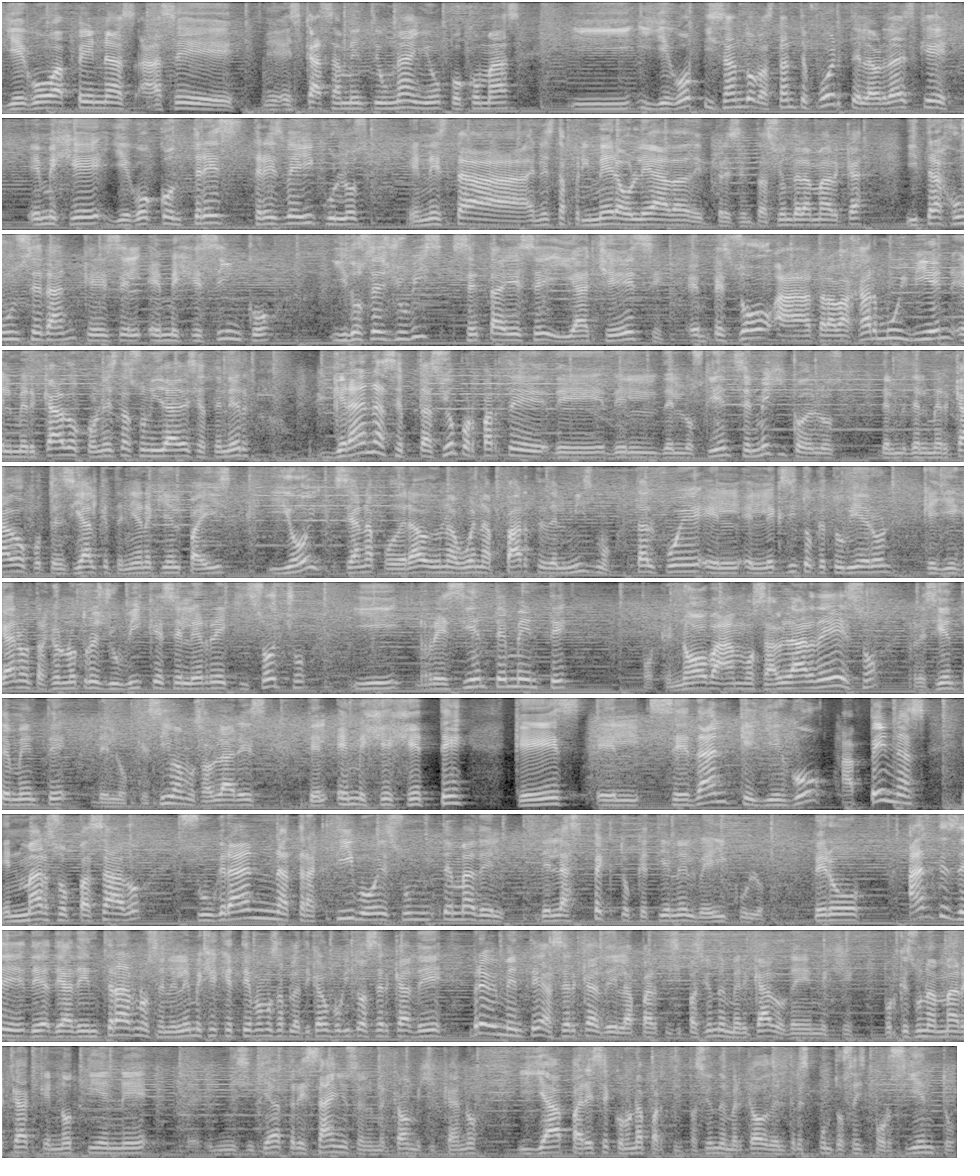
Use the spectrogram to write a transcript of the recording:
llegó apenas hace eh, escasamente un año, poco más, y, llegó pisando bastante fuerte. La verdad es que MG llegó con tres, vehículos en esta, en esta primera oleada de presentación de la marca y trajo un sedán que es el MG5 y dos SUVs, ZS y HS. Empezó a trabajar muy bien el mercado con estas unidades y a tener gran aceptación por parte de los clientes en México, de los del, mercado potencial que tenían aquí en el país y hoy se han apoderado de una buena parte del mismo. Tal fue el, éxito que tuvieron que llegaron, trajeron otro SUV que es el RX8 y recientemente, porque no vamos a hablar de eso, recientemente de lo que sí vamos a hablar es del MGGT que es el sedán que llegó apenas en marzo pasado. Su gran atractivo es un tema del, del aspecto que tiene el vehículo. Pero antes de, adentrarnos en el MGGT, vamos a platicar un poquito acerca de, brevemente, acerca de la participación de mercado de MG, porque es una marca que no tiene eh, ni siquiera tres años en el mercado mexicano y ya aparece con una participación de mercado del 3.6%,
